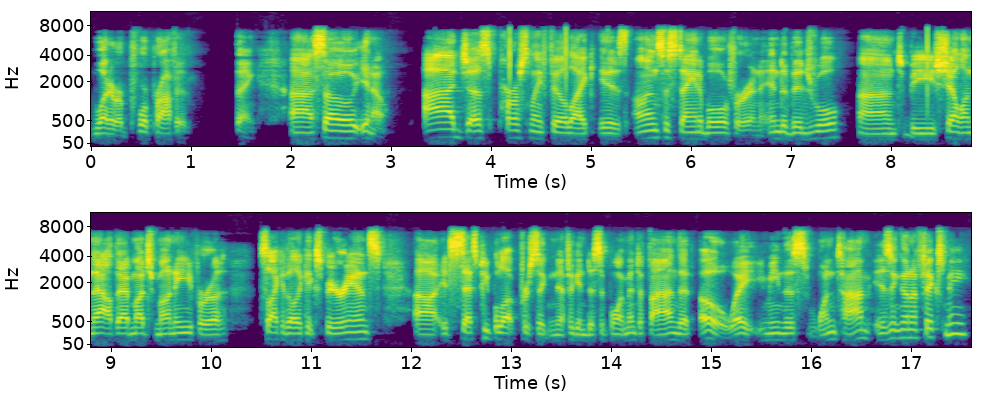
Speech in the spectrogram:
whatever, for-profit thing. Uh, so, you know, I just personally feel like it is unsustainable for an individual um, to be shelling out that much money for a psychedelic experience. Uh, it sets people up for significant disappointment to find that, oh, wait, you mean this one time isn't going to fix me?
